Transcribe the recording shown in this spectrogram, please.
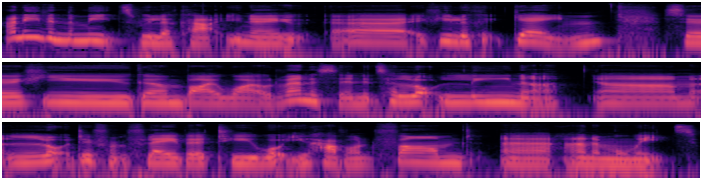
and even the meats we look at, you know, uh, if you look at game, so if you go and buy wild venison, it's a lot leaner, um, a lot different flavour to what you have on farmed uh, animal meats.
